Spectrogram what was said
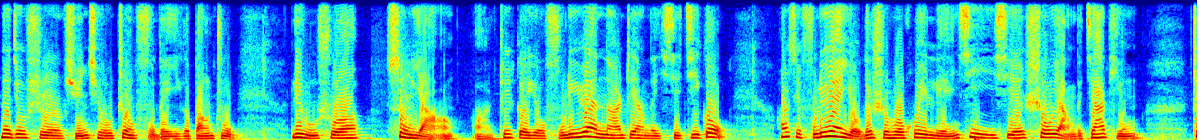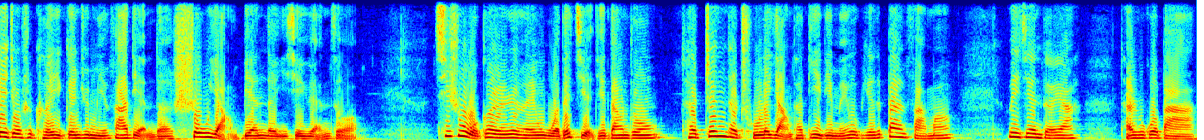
那就是寻求政府的一个帮助，例如说送养啊，这个有福利院呐这样的一些机构，而且福利院有的时候会联系一些收养的家庭，这就是可以根据民法典的收养编的一些原则。其实我个人认为，我的姐姐当中，她真的除了养她弟弟，没有别的办法吗？未见得呀。她如果把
